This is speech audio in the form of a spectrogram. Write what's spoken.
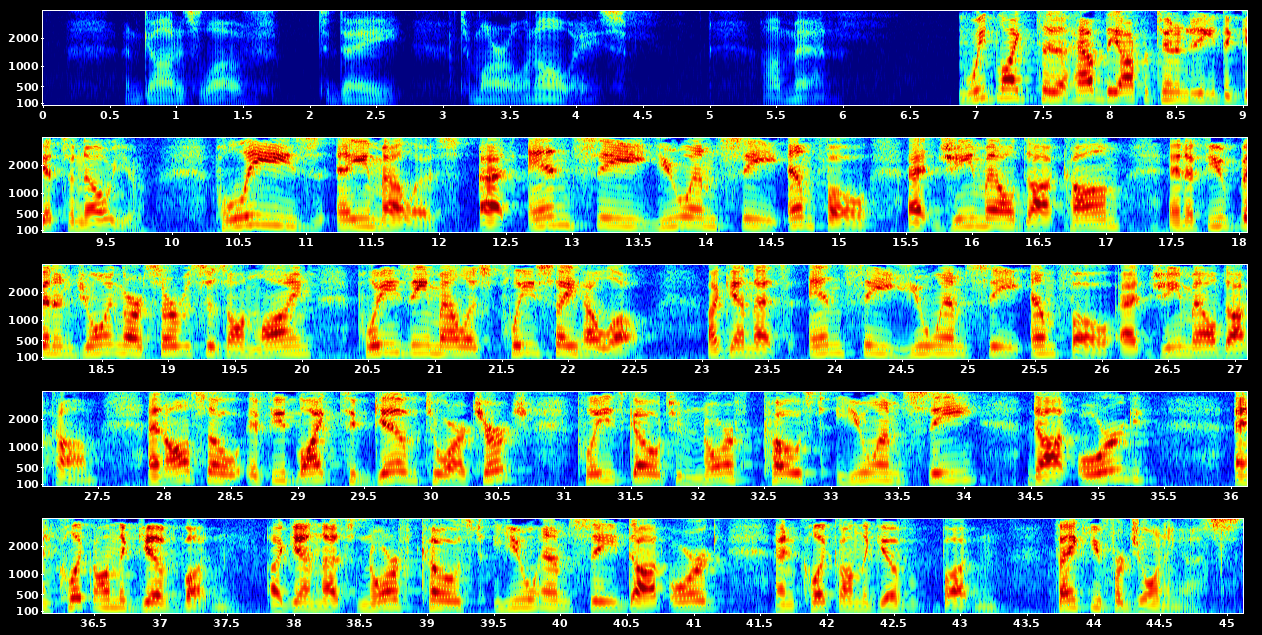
And God is love today, tomorrow, and always. Amen. We'd like to have the opportunity to get to know you. Please email us at ncumcinfo at gmail.com. And if you've been enjoying our services online, please email us. Please say hello. Again, that's ncumcinfo at gmail.com. And also, if you'd like to give to our church, please go to northcoastumc.org and click on the Give button. Again, that's northcoastumc.org and click on the Give button. Thank you for joining us.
